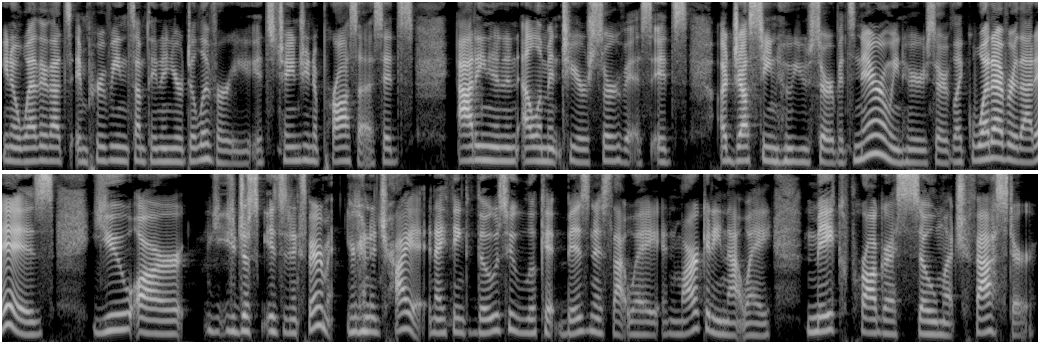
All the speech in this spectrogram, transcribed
You know, whether that's improving something in your delivery, it's changing a process, it's adding in an element to your service, it's adjusting who you serve, it's narrowing who you serve, like whatever that is, you are you just it's an experiment. You're going to try it. And i think those who look at business that way and marketing that way make progress so much faster.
